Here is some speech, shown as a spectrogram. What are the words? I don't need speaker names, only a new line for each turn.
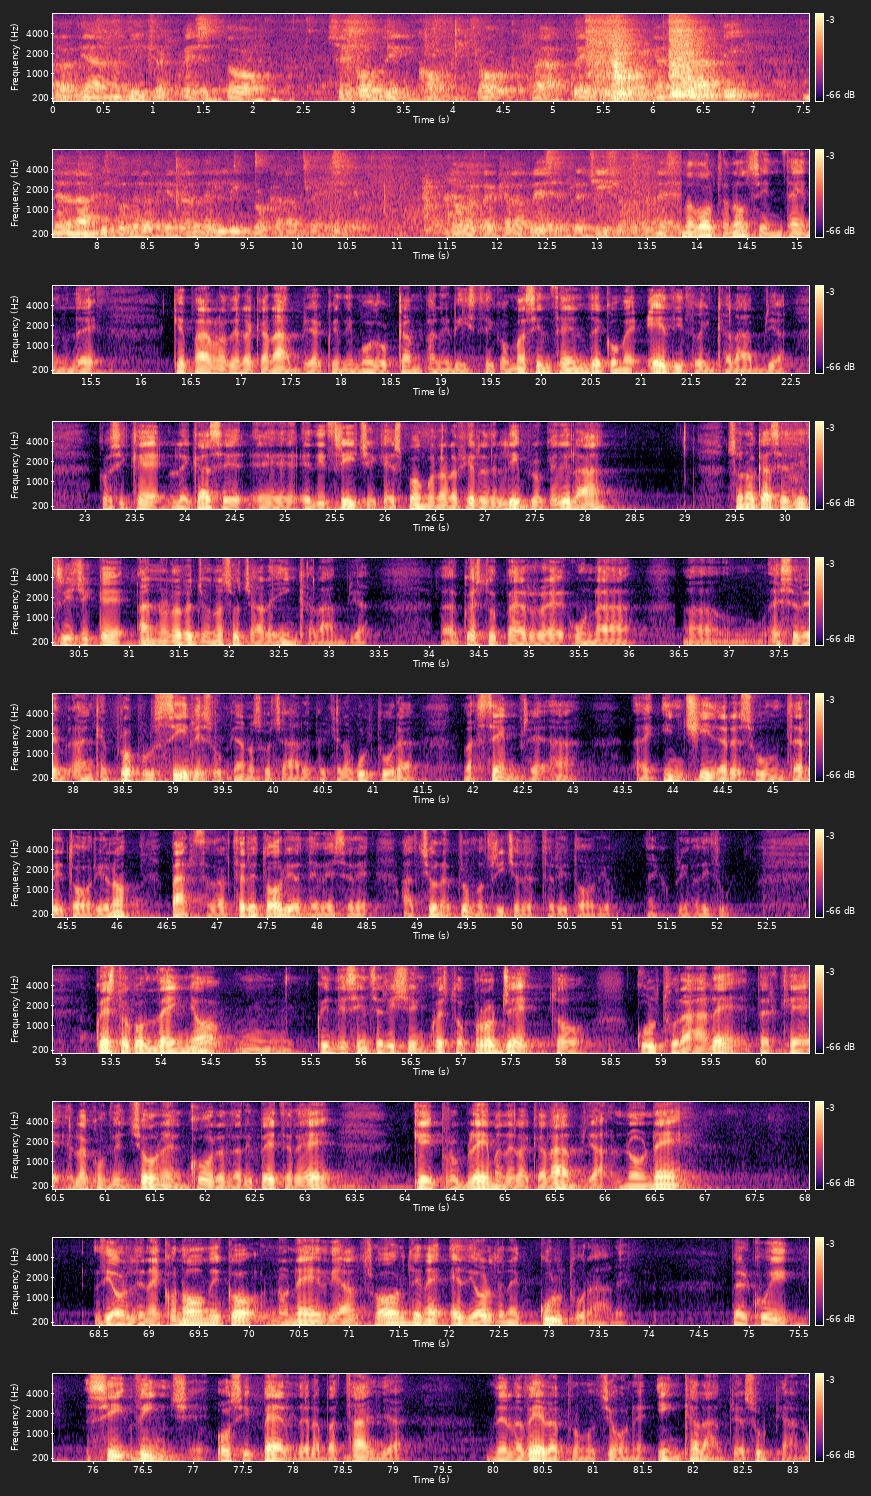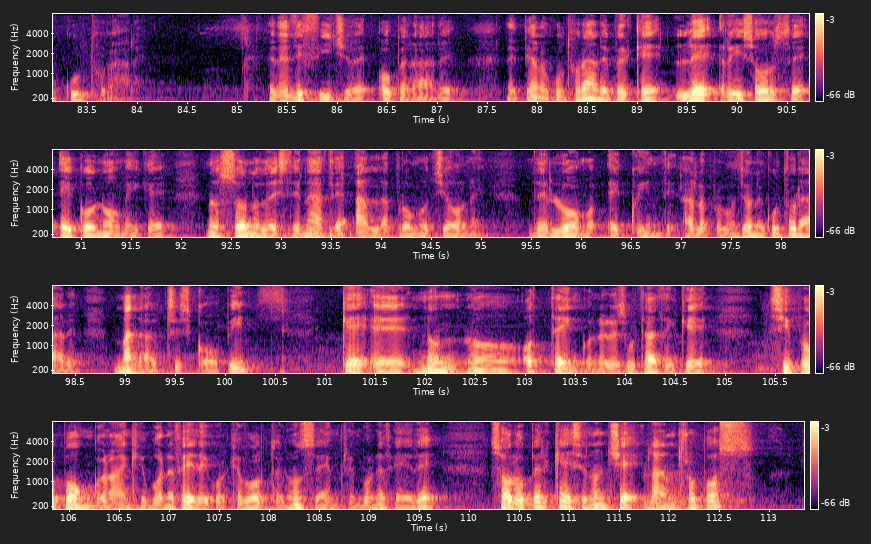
Allora diamo inizio a questo secondo incontro tra quelli organizzati nell'ambito della Fiera del Libro Calabrese, dove per Calabrese è preciso che l'ennesima volta non si intende che parla della Calabria, quindi in modo campanilistico, ma si intende come edito in Calabria, così che le case eh, editrici che espongono alla Fiera del Libro che è di là, sono case editrici che hanno la ragione sociale in Calabria. Eh, questo per una, uh, essere anche propulsivi sul piano sociale, perché la cultura va sempre a, a incidere su un territorio, no? Parsa dal territorio e deve essere azione promotrice del territorio, ecco, prima di tutto. Questo convegno mh, quindi si inserisce in questo progetto culturale perché la convinzione ancora da ripetere è che il problema della Calabria non è di ordine economico, non è di altro ordine, è di ordine culturale. Per cui si vince o si perde la battaglia della vera promozione in Calabria sul piano culturale. Ed è difficile operare nel piano culturale perché le risorse economiche non sono destinate alla promozione dell'uomo e quindi alla promozione culturale, ma ad altri scopi che eh, non oh, ottengono i risultati che si propongono anche in buona fede, qualche volta non sempre in buona fede, solo perché se non c'è l'antropos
